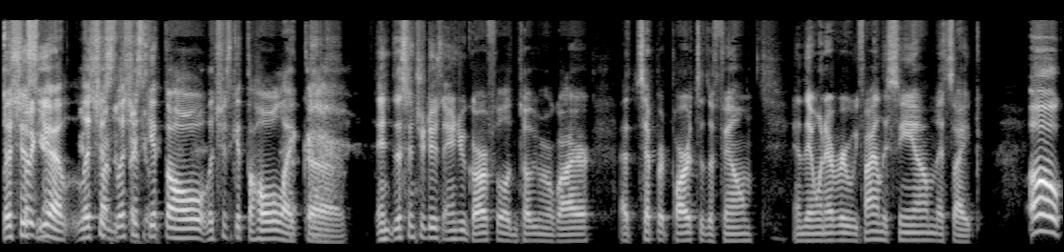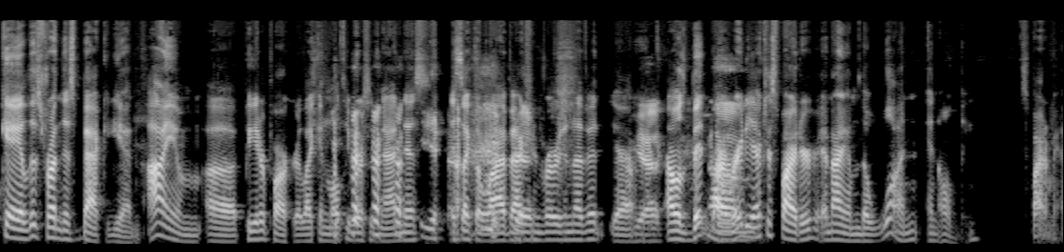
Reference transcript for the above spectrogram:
Let's just again, yeah, let's just let's just get the whole let's just get the whole like uh and let's introduce Andrew Garfield and Tobey Maguire at separate parts of the film, and then whenever we finally see him, it's like, okay, let's run this back again. I am uh Peter Parker, like in Multiverse of Madness. Yeah. It's like the live Yeah. action version of it. Yeah. Yeah. I was bitten by a Um, radioactive spider, and I am the one and only Spider-Man.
